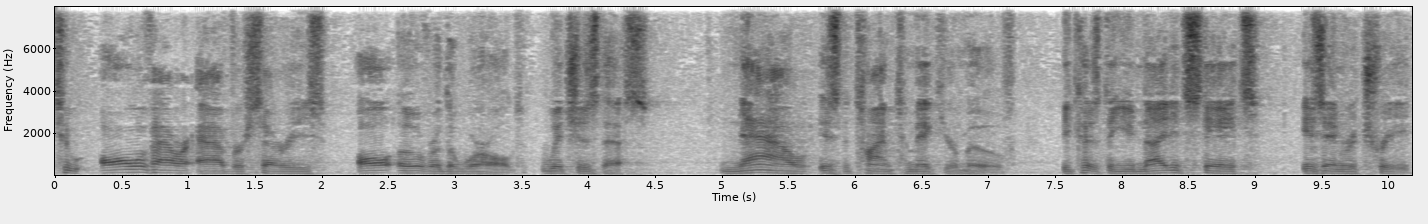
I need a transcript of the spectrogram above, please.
to all of our adversaries all over the world, which is this now is the time to make your move because the United States is in retreat.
